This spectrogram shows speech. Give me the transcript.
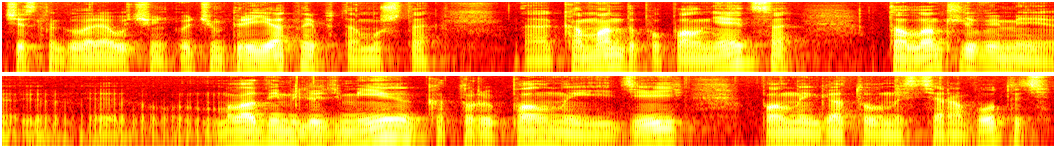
честно говоря, очень, очень приятный, потому что команда пополняется талантливыми э, э, молодыми людьми, которые полны идей, полны готовности работать,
